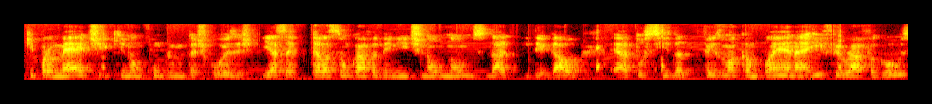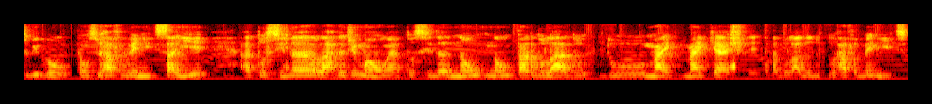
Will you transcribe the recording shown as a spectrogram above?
que promete que não cumpre muitas coisas, e essa relação com o Rafa Benítez não, não se dá legal, é, a torcida fez uma campanha na If Rafa goes, we go. Então se o Rafa Benítez sair, a torcida larga de mão. É, a torcida não não está do lado do Mike, Mike Ashley, está do lado do, Rafa Benítez.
